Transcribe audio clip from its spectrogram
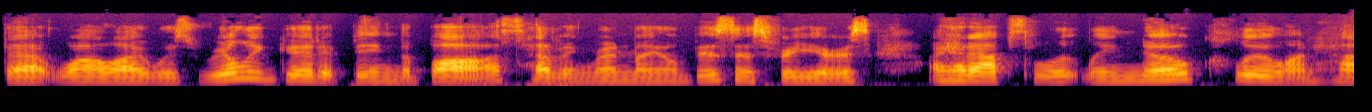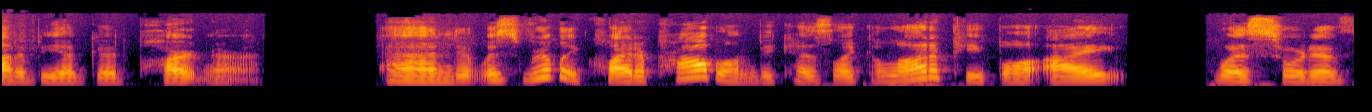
that while I was really good at being the boss, having run my own business for years, I had absolutely no clue on how to be a good partner. And it was really quite a problem because, like a lot of people, I was sort of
